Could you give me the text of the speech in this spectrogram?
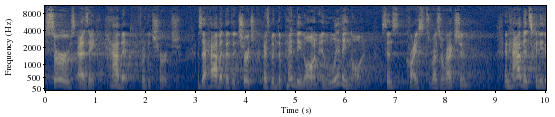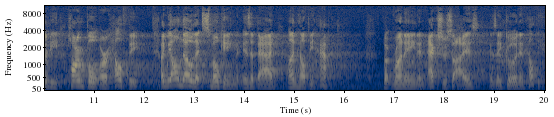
serves as a habit for the church. It's a habit that the church has been depending on and living on since Christ's resurrection. And habits can either be harmful or healthy. Like we all know that smoking is a bad, unhealthy habit. But running and exercise is a good and healthy habit.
